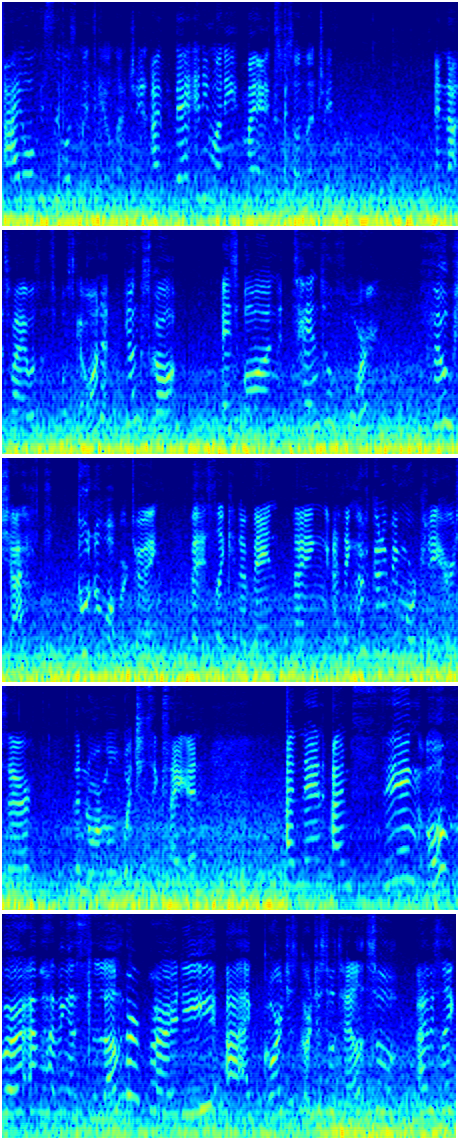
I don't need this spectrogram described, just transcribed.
I obviously wasn't meant to get on that train. I bet any money my ex was on that train. And that's why I wasn't supposed to get on it. Young Scot is on 10 till 4, full shift. Don't know what we're doing, but it's like an event thing. I think there's going to be more creators there than normal, which is exciting. And then I'm staying over, I'm having a slumber party at a gorgeous, gorgeous hotel. So I was like,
